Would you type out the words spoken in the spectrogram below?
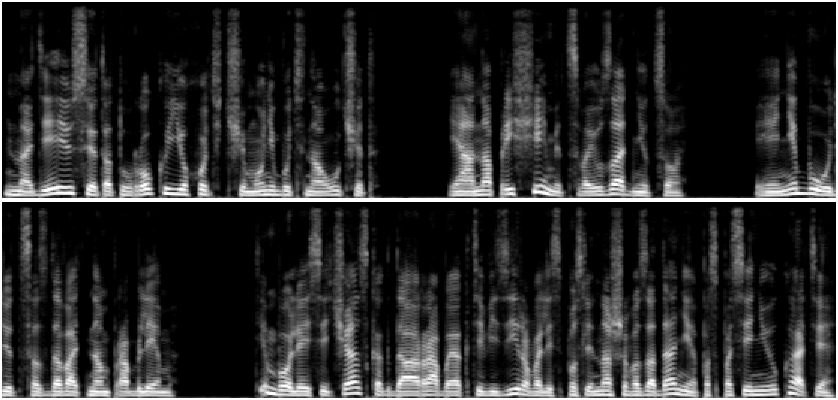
Надеюсь, этот урок ее хоть чему-нибудь научит. И она прищемит свою задницу. И не будет создавать нам проблем. Тем более сейчас, когда арабы активизировались после нашего задания по спасению Кати.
